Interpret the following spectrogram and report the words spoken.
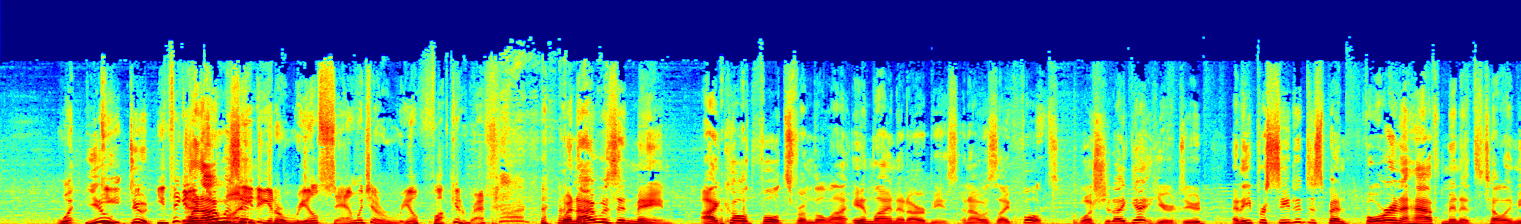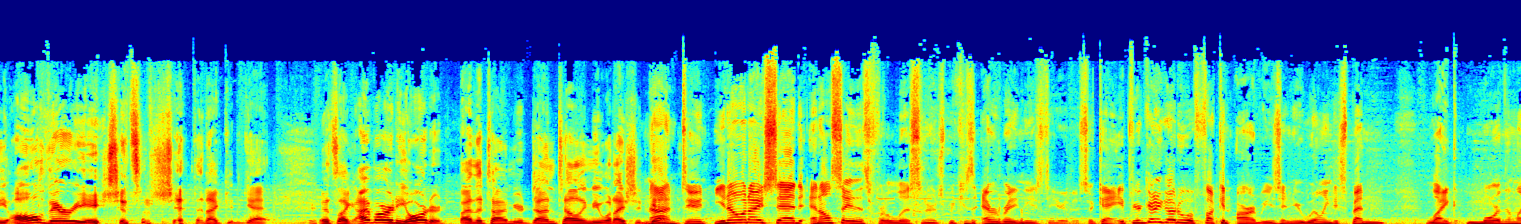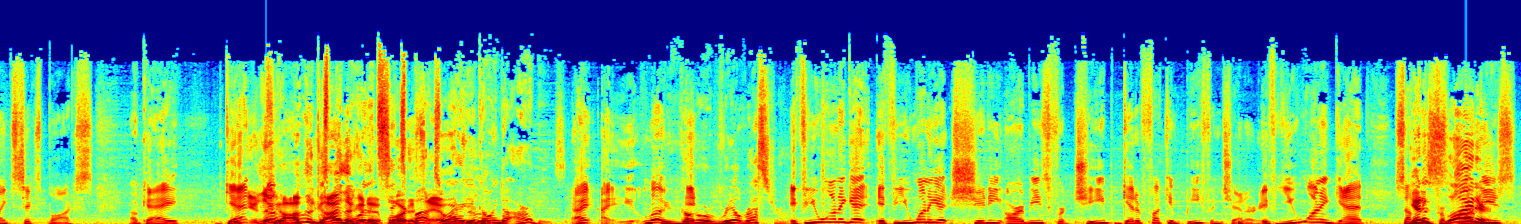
What You- do dude, You think I when have the I was money in- to get a real sandwich at a real fucking restaurant? when I was in Maine, I called Fultz from the line, in line at Arby's, and I was like, Fultz, what should I get here, dude? And he proceeded to spend four and a half minutes telling me all variations of shit that I could get. It's like I've already ordered by the time you're done telling me what I should Nah, get. dude. You know what I said, and I'll say this for listeners because everybody needs to hear this. Okay, if you're gonna go to a fucking Arby's and you're willing to spend like more than like six bucks, okay, get. You're the You're I'm the guy spend that more can afford six a bucks. Why are you going to Arby's? I, I look. You go it- to a real restaurant. if you want to get if you want to get shitty Arby's for cheap, get a fucking beef and cheddar. If you want to get something from slider. Arby's,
